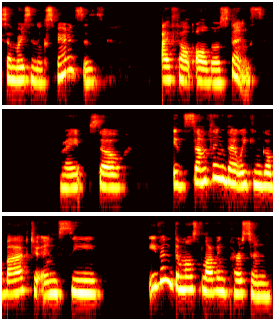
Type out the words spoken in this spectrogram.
some recent experiences, I felt all those things, right? So it's something that we can go back to and see even the most loving person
